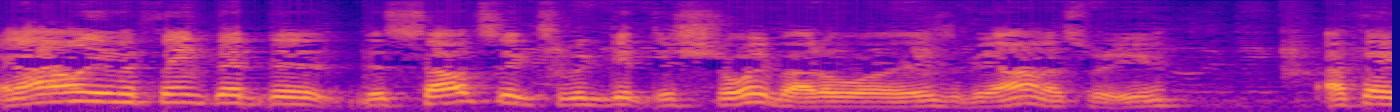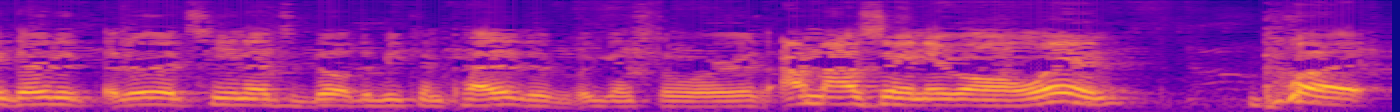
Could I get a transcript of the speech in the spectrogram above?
And I don't even think that the, the Celtics would get destroyed by the Warriors, to be honest with you. I think they're, the, they're a team that's built to be competitive against the Warriors. I'm not saying they're going to win, but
